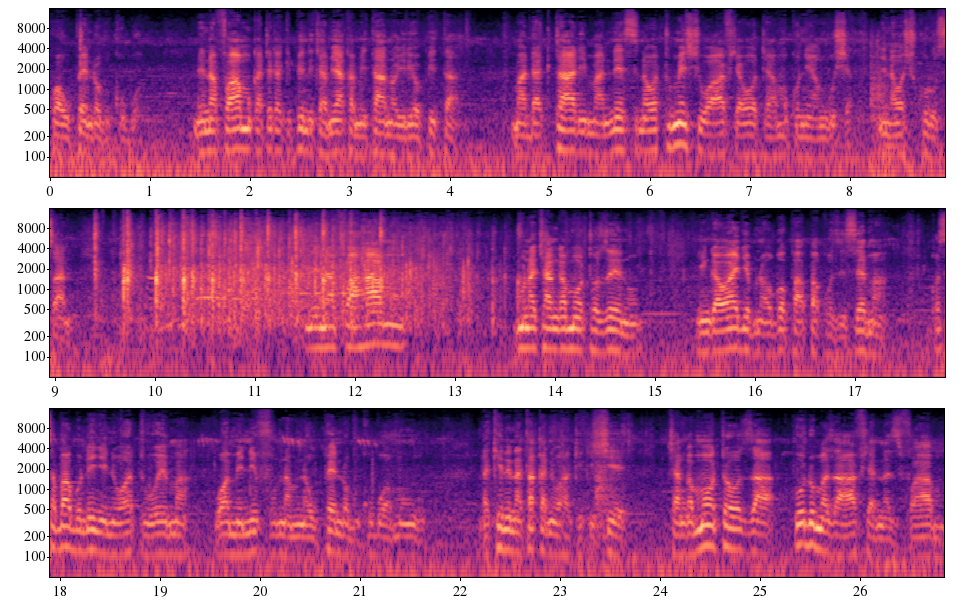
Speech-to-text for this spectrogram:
kwa upendo mkubwa. Ninafahamu katika kipindi cha miaka mitano iliyopita madaktari, manesi na watumishi wa afya wote hamkuniangusha. Ninawashukuru sana. Ninafahamu mna changamoto zenu, ingawaje mnaogopa hapa kuzisema, kwa sababu ninyi ni watu wema, waaminifu na mna upendo mkubwa wa Mungu. Lakini nataka niwahakikishie changamoto za huduma za afya nazifahamu,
